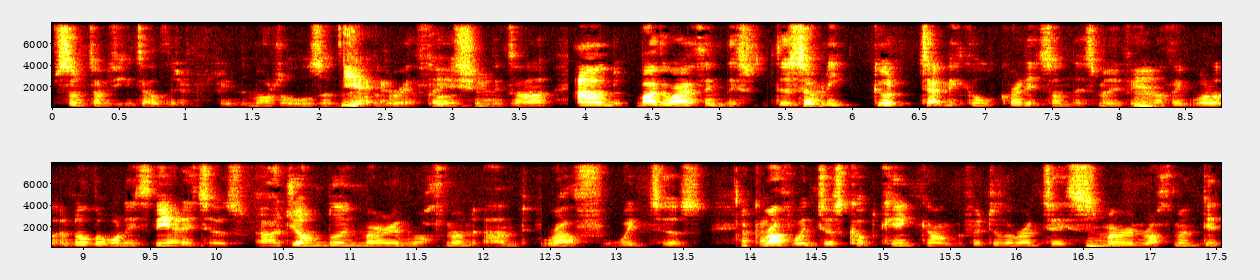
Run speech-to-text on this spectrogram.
Sometimes you can tell the difference between the models and the, Yeah, and the real course, fish and yeah. things like that. And by the way, I think this there's so many good technical credits on this movie, and Hmm. I think one another one is the editors, uh, John Bloom, Marion Rothman, and Ralph Winters. Okay. Ralph Winters cut King Kong for De Laurentiis. Hmm. Marion Rothman did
